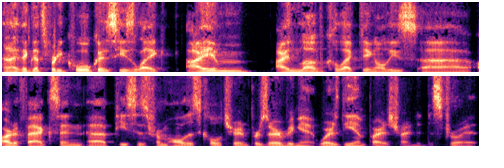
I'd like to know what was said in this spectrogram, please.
And I think that's pretty cool because he's like, I am, I love collecting all these uh, artifacts and uh, pieces from all this culture and preserving it, whereas the Empire is trying to destroy it.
